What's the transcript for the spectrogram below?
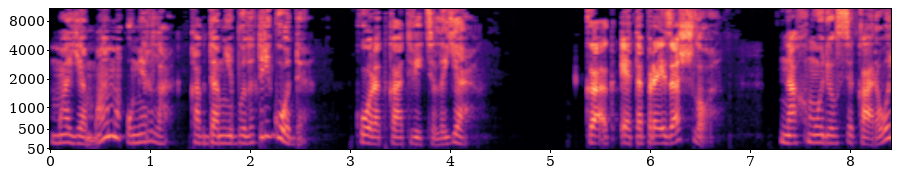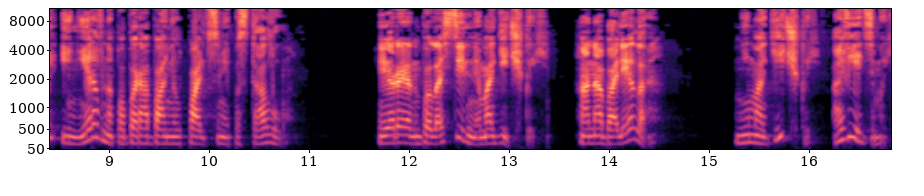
«Моя мама умерла, когда мне было три года», коротко ответила я. Как это произошло? Нахмурился король и нервно побарабанил пальцами по столу. Ирен была сильной магичкой. Она болела? Не магичкой, а ведьмой.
